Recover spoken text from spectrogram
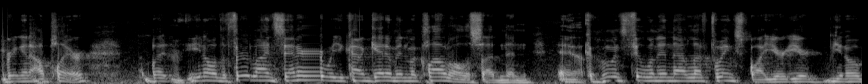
bring in a player, but mm-hmm. you know, the third line center where you kind of get him in McLeod all of a sudden, and and yeah. Kahun's filling in that left wing spot. You're you're you know,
